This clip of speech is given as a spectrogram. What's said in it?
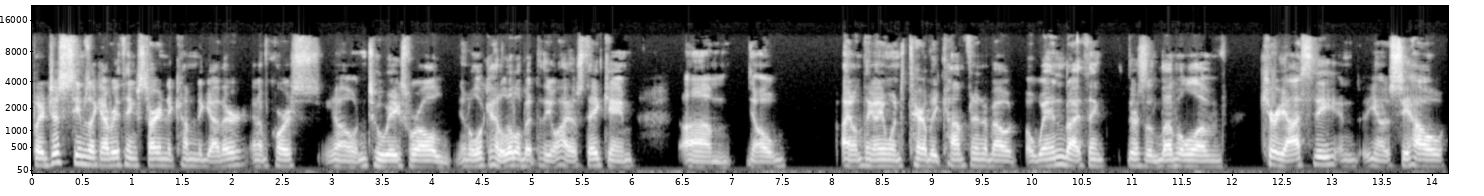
but it just seems like everything's starting to come together. And of course, you know, in two weeks we're all you know look ahead a little bit to the Ohio State game. Um, you know, I don't think anyone's terribly confident about a win, but I think there's a level of curiosity and you know to see how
